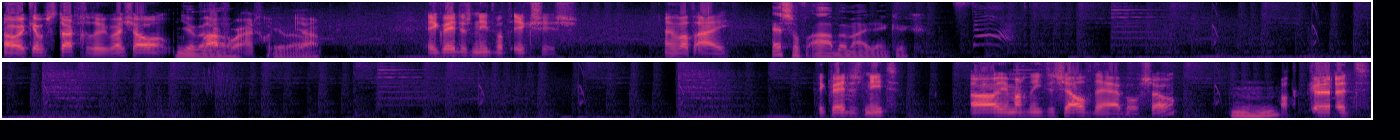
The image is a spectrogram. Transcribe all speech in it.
Oh, ik heb op start gedrukt. Was je al Jawel. klaar voor eigenlijk? jawel. Ja. Ik weet dus niet wat X is. En wat Y. S of A bij mij, denk ik. Ik weet dus niet. Oh, je mag niet dezelfde hebben of zo. Mhm. Wat kut.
